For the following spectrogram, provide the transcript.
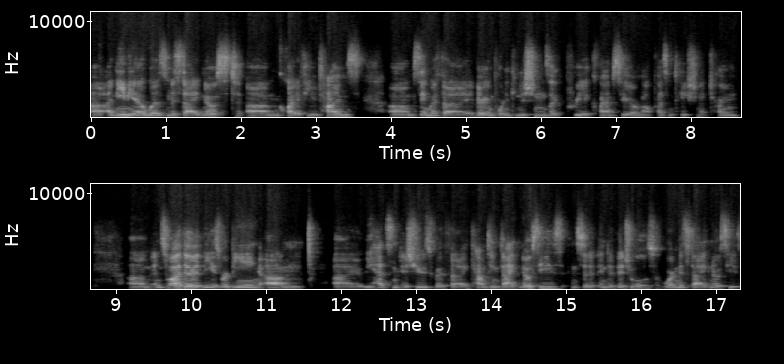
uh, anemia was misdiagnosed um, quite a few times. Um, same with uh, very important conditions like preeclampsia or malpresentation at term. And so either these were being, we had some issues with uh, counting diagnoses instead of individuals or misdiagnoses.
